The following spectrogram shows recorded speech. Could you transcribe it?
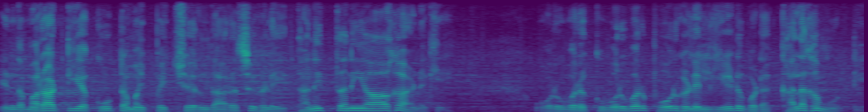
இந்த மராட்டிய கூட்டமைப்பைச் சேர்ந்த அரசுகளை தனித்தனியாக அணுகி ஒருவருக்கு ஒருவர் போர்களில் ஈடுபட கலகமூட்டி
